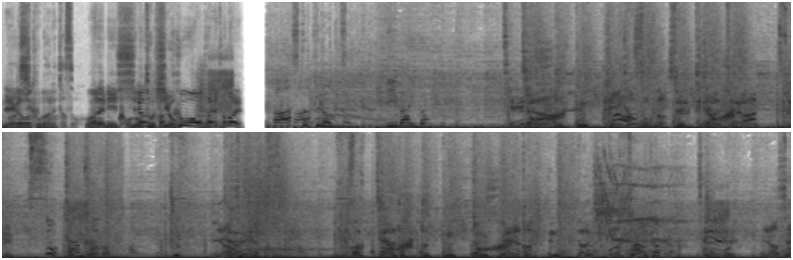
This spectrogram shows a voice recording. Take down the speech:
願わくばれたぞ。我に至難この時を与えたまえ。ファーストクローズディバイドてそこだせっか滑るくそカウンラセンよっじゃダンスもらったラセン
